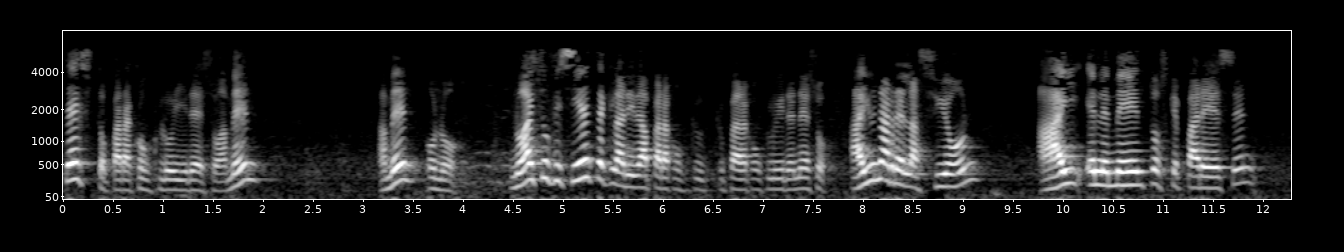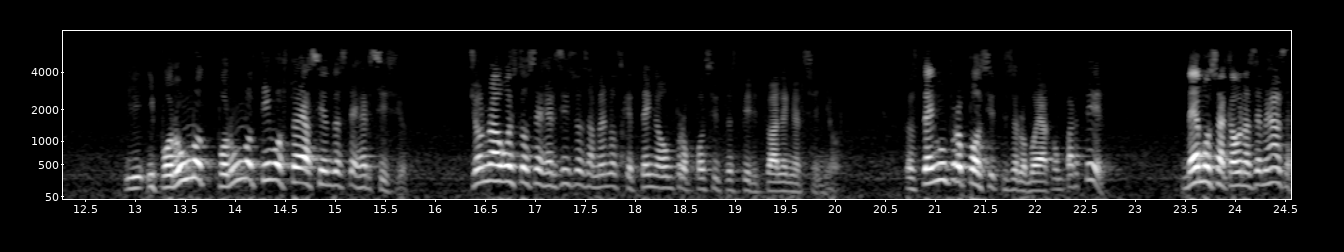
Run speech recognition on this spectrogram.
texto para concluir eso. ¿Amén? ¿Amén o no? No hay suficiente claridad para, para concluir en eso. Hay una relación, hay elementos que parecen, y, por, un, por un motivo estoy haciendo este ejercicio. Yo no hago estos ejercicios a menos que tenga un propósito espiritual en el Señor. Entonces tengo un propósito y se lo voy a compartir. Vemos acá una semejanza.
